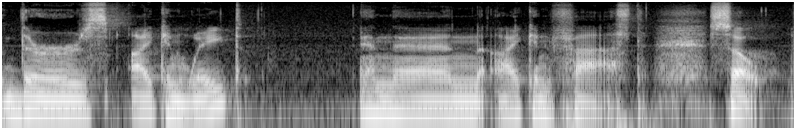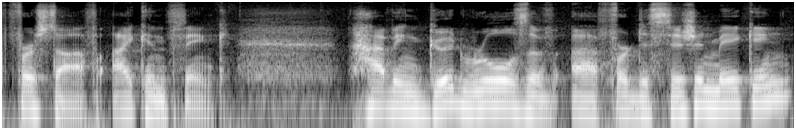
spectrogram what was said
there's I can wait, and then I can fast. So, first off, I can think having good rules of uh, for decision making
